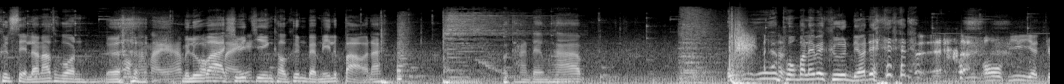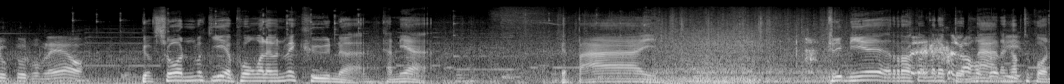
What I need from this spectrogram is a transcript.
ขึ้นเสร็จแล้วนะทุกคนเออออกทางไหนครับไม่รู้ว่าออกทางไหนชีวิตจริงเขาขึ้นแบบนี้หรือเปล่านะออกทางเดิมครับโอ้โห พวงมาลัยไม่คืนเดี๋ยวเดี๋ยวโอ้พี่อย่าจูบตูดผมแล้ว เกือบชนเมื่อกี้อะพวงมาลัยมันไม่คืนอะคันเนี้ยกันไปคลิปนี้เราก็ไม่ได้เปิดหน้านะครับทุกคน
